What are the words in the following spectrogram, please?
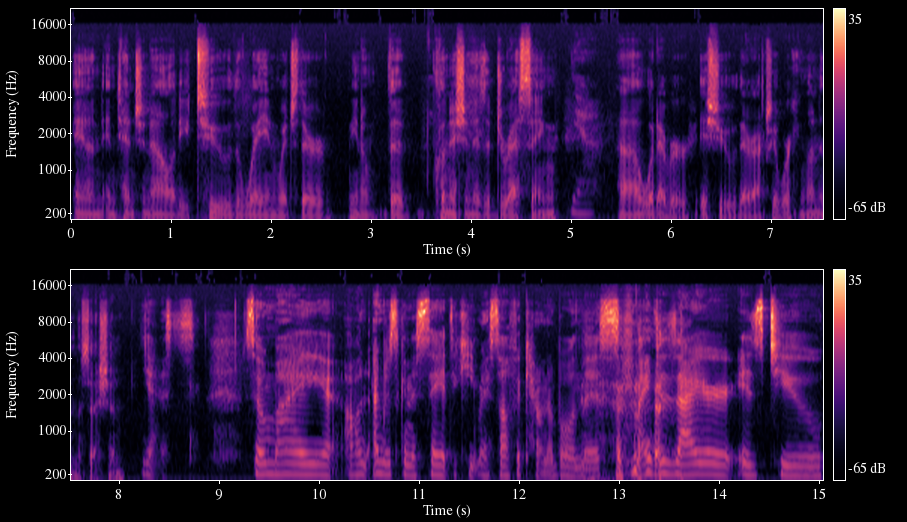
and intentionality to the way in which they're, you know, the clinician is addressing Yeah. uh, whatever issue they're actually working on in the session. Yes. So my, I'll, I'm just going to say it to keep myself accountable in this. my desire is to,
